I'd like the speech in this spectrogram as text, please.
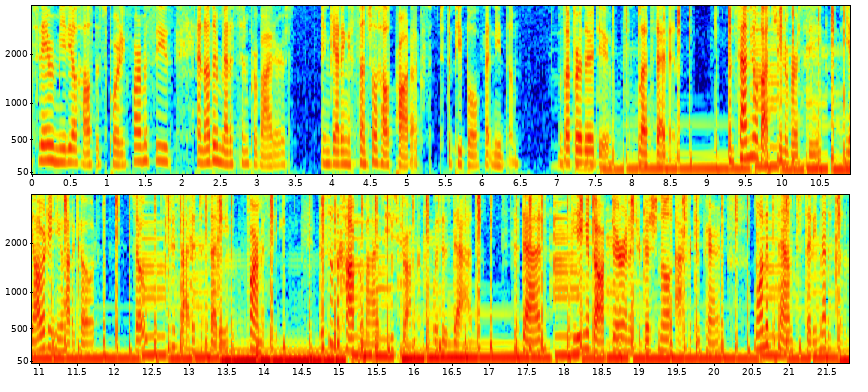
Today, Remedial Health is supporting pharmacies and other medicine providers in getting essential health products to the people that need them. Without further ado, let's dive in. When Samuel got to university, he already knew how to code, so he decided to study pharmacy. This is the compromise he struck with his dad. His dad, being a doctor and a traditional African parent, wanted Sam to study medicine.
